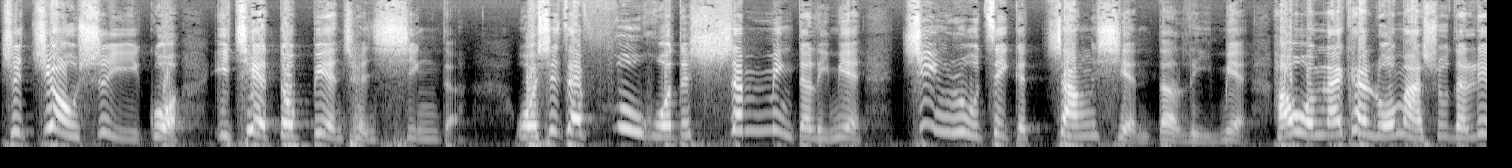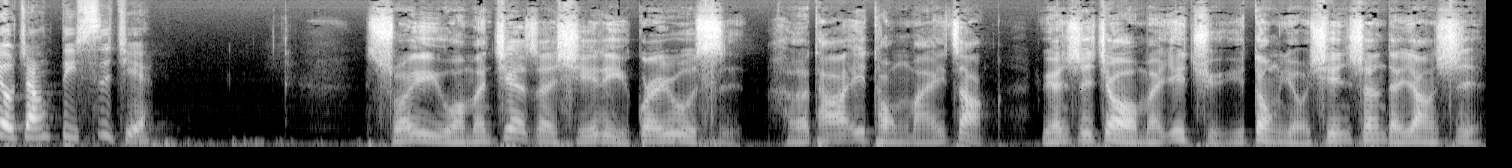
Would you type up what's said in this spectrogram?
是旧事已过，一切都变成新的。”我是在复活的生命的里面进入这个彰显的里面。好，我们来看罗马书的六章第四节。所以，我们借着洗礼归入死，和他一同埋葬，原是叫我们一举一动有新生的样式，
